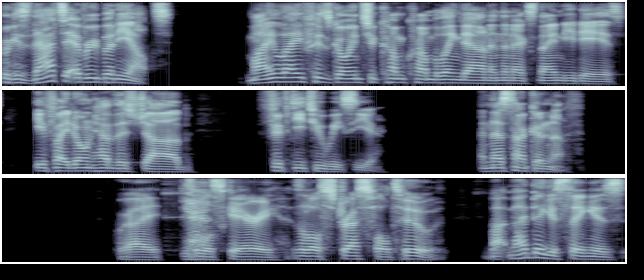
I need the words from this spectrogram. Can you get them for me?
Because that's everybody else. My life is going to come crumbling down in the next 90 days if I don't have this job 52 weeks a year. And that's not good enough. Right. It's Yeah. a little scary. It's a little stressful too. My, my biggest thing is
